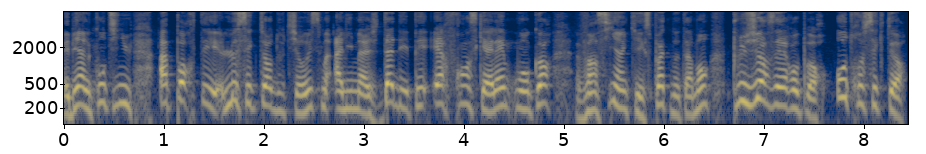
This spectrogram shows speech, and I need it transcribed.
eh bien, elle continue à porter le secteur du tourisme à l'image d'ADP, Air France, KLM ou encore Vinci hein, qui exploite notamment plusieurs aéroports. Autre secteur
